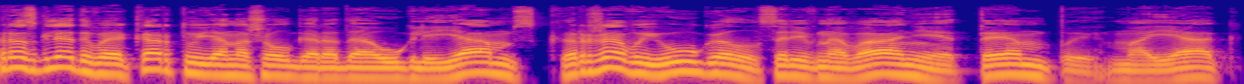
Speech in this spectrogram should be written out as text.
Разглядывая карту, я нашел города Углеямск, Ржавый угол, Соревнования, Темпы, Маяк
